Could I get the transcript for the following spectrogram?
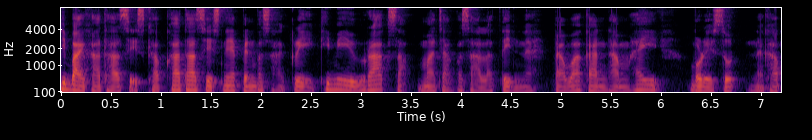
ธิบาย catharsis ครับ catharsis เนี่ยเป็นภาษากรีกที่มีรากศัพท์มาจากภาษาละตินนะแปลว่าการทำให้บริสุทธิ์นะครับ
